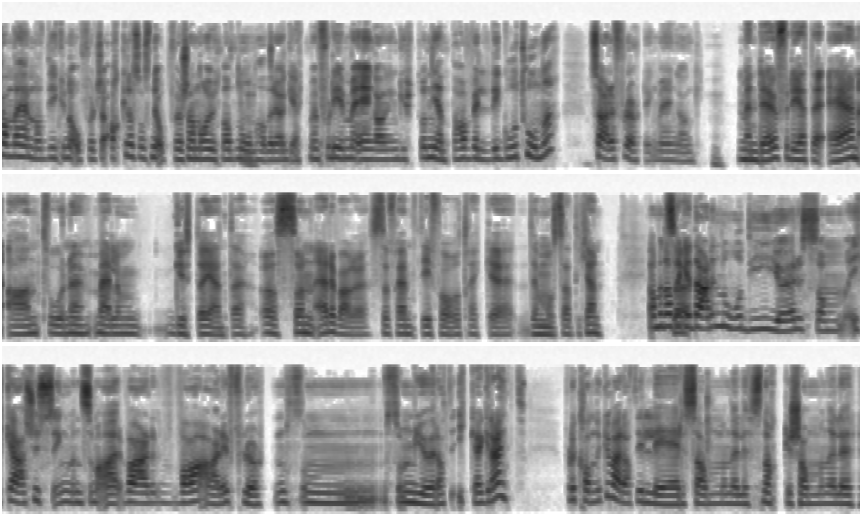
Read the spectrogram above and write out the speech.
kan det hende at de kunne oppført seg akkurat sånn som de oppfører seg nå, uten at noen hadde reagert. Men fordi med en gang en gutt og en jente har veldig god tone, så er det flørting med en gang. Men det er jo fordi at det er en annen tone mellom gutt og jente. Og sånn er det bare, så fremt de foretrekker det motsatte kjønn. Ja, men da, tenker jeg, da er det noe de gjør som ikke er kyssing, men som er Hva er det, hva er det i flørten som, som gjør at det ikke er greit? For det kan jo ikke være at de ler sammen, eller snakker sammen, eller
